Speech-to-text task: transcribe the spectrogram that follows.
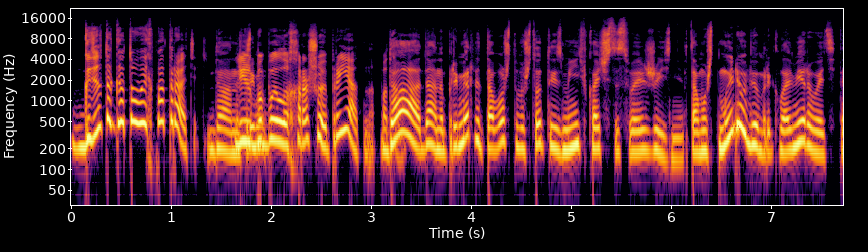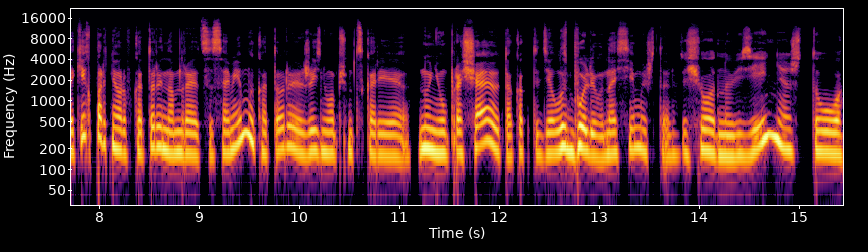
где-то готовы их потратить. Да, Лишь бы например- было хорошо и приятно. потом. Да, да, например, для того, чтобы что-то изменить в качестве своей жизни. Потому что мы любим рекламировать таких партнеров, которые нам нравятся самим и которые жизнь, в общем-то, скорее, ну, не упрощают, а как-то делают более выносимой, что ли. Еще одно везение, что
